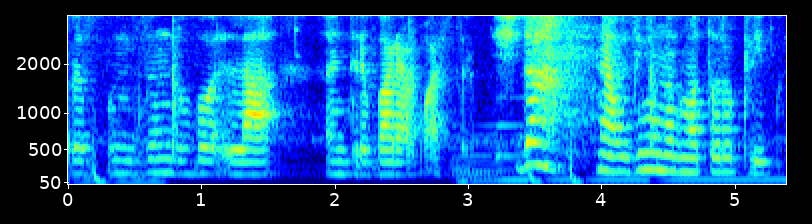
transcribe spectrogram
răspunzându-vă la întrebarea voastră. Și da, ne auzim în următorul clip.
